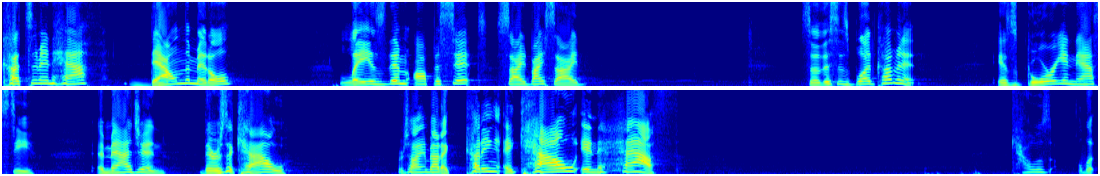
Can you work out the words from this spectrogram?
cuts them in half down the middle, lays them opposite, side by side. So this is blood covenant. It's gory and nasty. Imagine there's a cow. We're talking about a cutting a cow in half. Cows look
